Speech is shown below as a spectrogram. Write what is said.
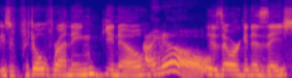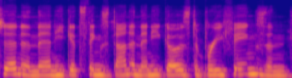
he's still running, you know. I know his organization, and then he gets things done, and then he goes to briefings, and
